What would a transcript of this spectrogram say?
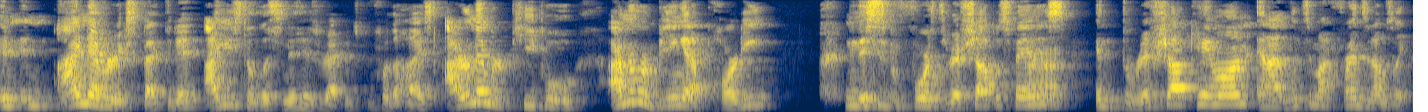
And, and I never expected it. I used to listen to his records before the heist. I remember people. I remember being at a party, and this is before Thrift Shop was famous. Uh-huh. And Thrift Shop came on, and I looked at my friends, and I was like,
